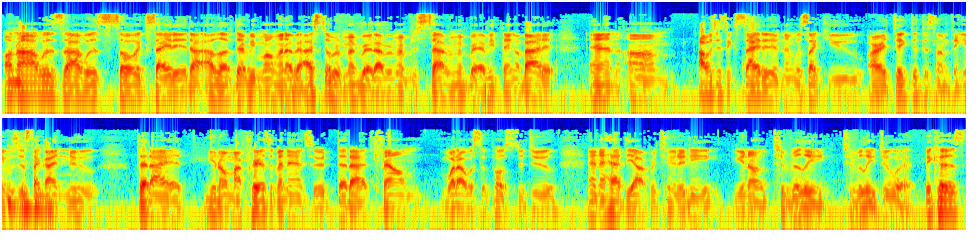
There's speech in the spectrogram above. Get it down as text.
Oh no, I was I was so excited. I, I loved every moment of it. I still remember it. I remember the. I remember everything about it, and um, I was just excited. And it was like you are addicted to something. It was just like I knew that I had, you know, my prayers have been answered. That I had found what I was supposed to do, and I had the opportunity, you know, to really to really do it because.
